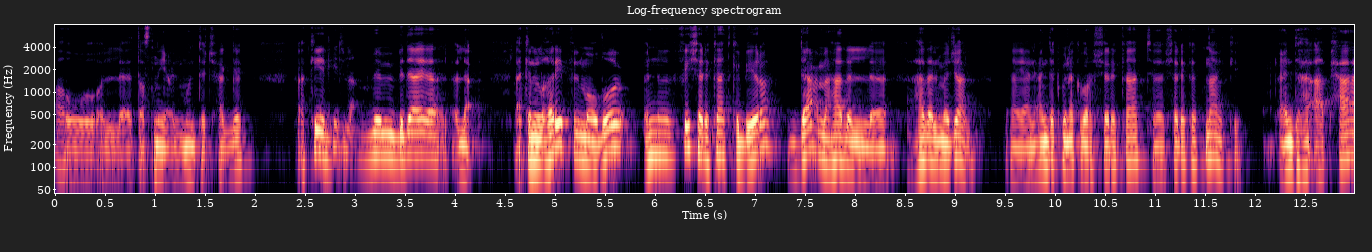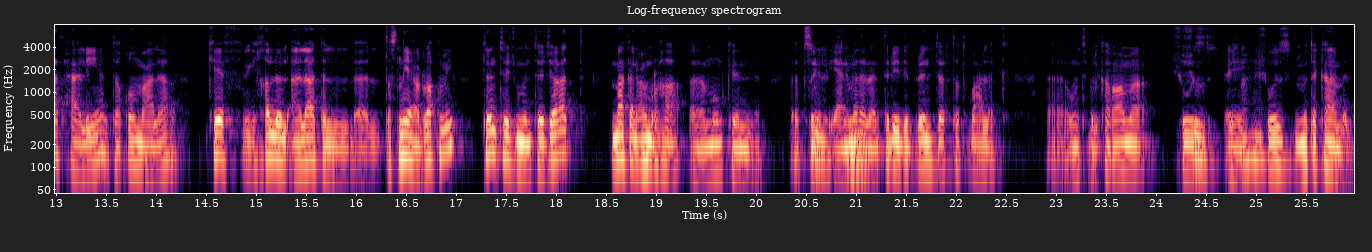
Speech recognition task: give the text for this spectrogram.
أو تصنيع المنتج حقك؟ أكيد, أكيد لا. من بداية لا لكن الغريب في الموضوع إنه في شركات كبيرة داعمة هذا هذا المجال. يعني عندك من أكبر الشركات شركة نايكي. عندها أبحاث حاليا تقوم على كيف يخلوا الآلات ال- التصنيع الرقمي تنتج منتجات ما كان عمرها آه، ممكن تصير. يعني مثلا 3D printer تطبع لك آه، وأنت بالكرامة shoes shoes، اي صحيح. shoes متكامل.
